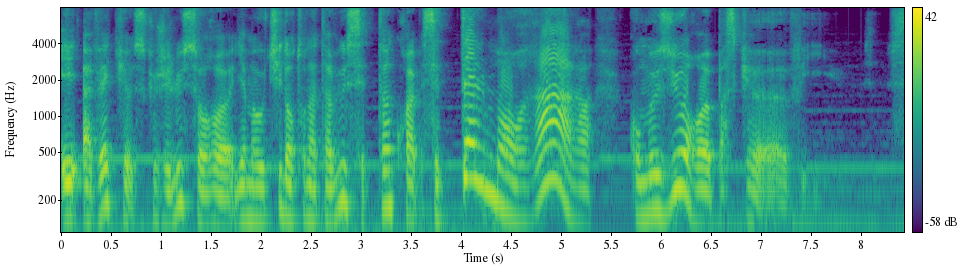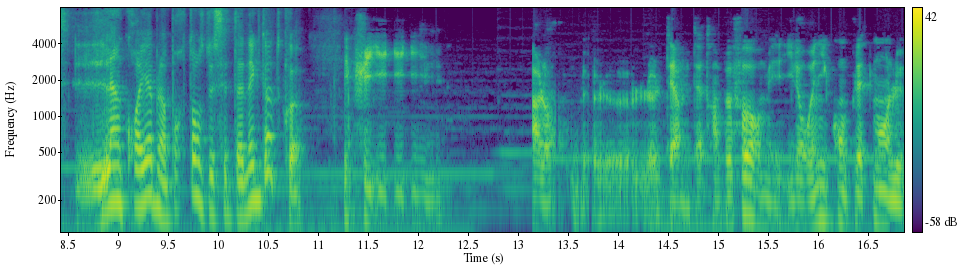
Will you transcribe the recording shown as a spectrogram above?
Et avec ce que j'ai lu sur euh, Yamauchi dans ton interview, c'est incroyable. C'est tellement rare qu'on mesure euh, parce que l'incroyable importance de cette anecdote, quoi. Et puis, il, il- alors, le, le terme est peut-être un peu fort, mais il renie complètement le,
